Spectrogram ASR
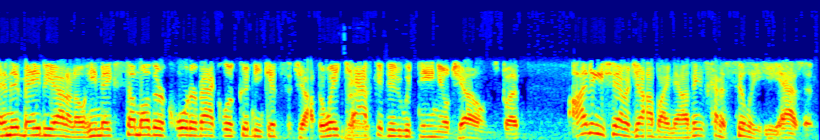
And that maybe, I don't know, he makes some other quarterback look good and he gets the job, the way Right. Kafka did with Daniel Jones. But I think he should have a job by now. I think it's kind of silly he hasn't.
